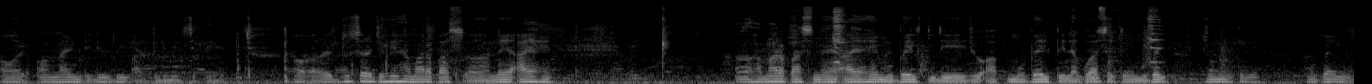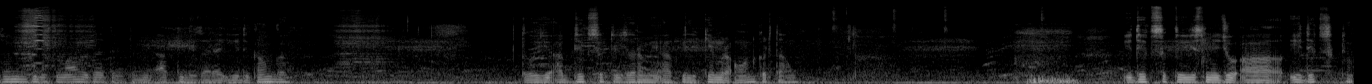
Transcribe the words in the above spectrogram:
और ऑनलाइन डिलीवरी भी आपके लिए मिल सकती है। और दूसरा जो है हमारा पास नया आया है। हमारा पास नया आया है मोबाइल के लिए जो आप मोबाइल पे लगवा सकते हैं मोबाइल जूमिंग के लिए। मोबाइल जूमिंग के लिए इस्तेमाल हो जाता है तो मैं आपके लिए ज़रा ये दिखाऊँगा। तो ये आप देख सकते हो ज़रा मैं आपके लिए कैमरा ऑन करता हूँ। ये देख सकते हो इसमें जो आ, ये देख सकते हो।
